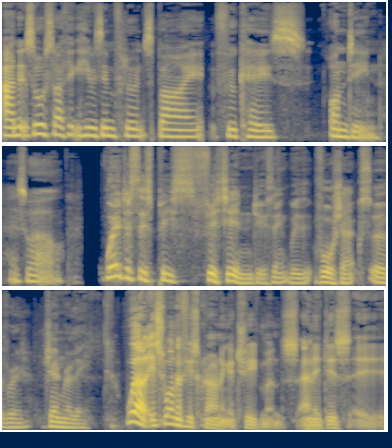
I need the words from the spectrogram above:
and it's also, I think, he was influenced by Fouqué's Ondine as well. Where does this piece fit in, do you think, with Dvorak's oeuvre generally? Well, it's one of his crowning achievements, and it is. Eh,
